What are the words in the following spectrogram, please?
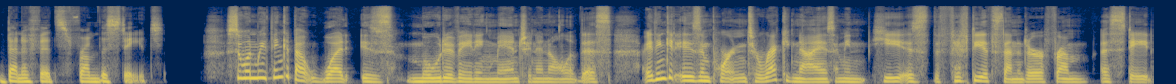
benefits from the state. So, when we think about what is motivating Manchin in all of this, I think it is important to recognize I mean, he is the 50th senator from a state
